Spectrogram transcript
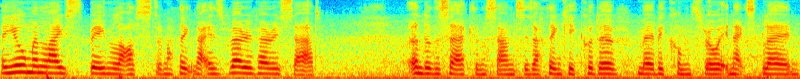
A human life's been lost and I think that is very, very sad. Under the circumstances, I think he could have maybe come through it and explained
